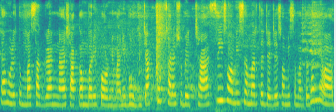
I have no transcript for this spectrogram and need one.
त्यामुळे तुम्हा सगळ्यांना शाकंबरी पौर्णिमा आणि भोगीच्या खूप साऱ्या शुभेच्छा. श्री स्वामी समर्थ जय जय स्वामी समर्थ. धन्यवाद.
